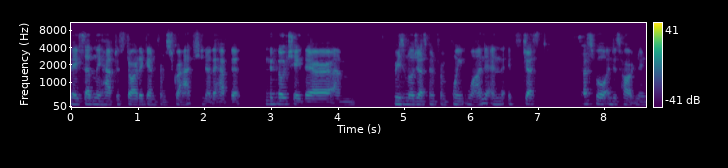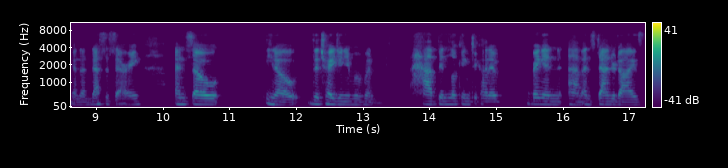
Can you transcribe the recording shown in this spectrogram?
they suddenly have to start again from scratch. You know, they have to negotiate their um, reasonable adjustment from point one, and it's just stressful and disheartening and unnecessary. And so, you know, the trade union movement have been looking to kind of bring in um, and standardize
